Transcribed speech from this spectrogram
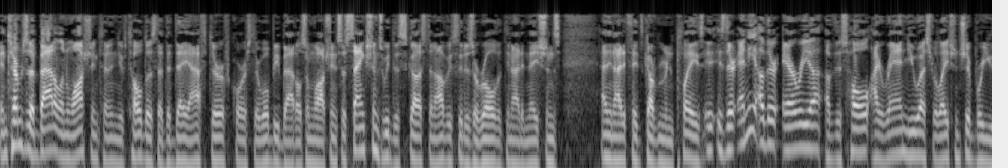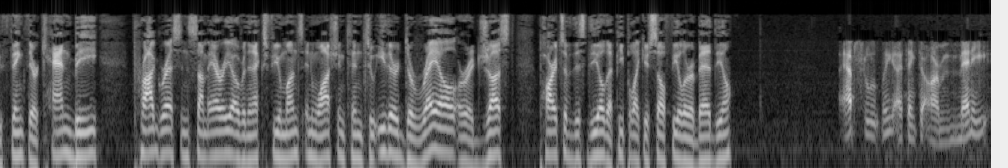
In terms of the battle in Washington, and you've told us that the day after, of course, there will be battles in Washington. So sanctions we discussed, and obviously there's a role that the United Nations and the United States government plays. Is there any other area of this whole Iran-U.S. relationship where you think there can be progress in some area over the next few months in Washington to either derail or adjust parts of this deal that people like yourself feel are a bad deal? Absolutely. I think there are many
